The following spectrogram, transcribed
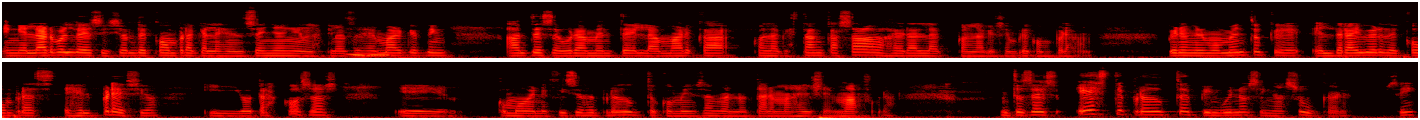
en el árbol de decisión de compra que les enseñan en las clases de marketing, antes seguramente la marca con la que están casados era la con la que siempre compraban. Pero en el momento que el driver de compras es el precio y otras cosas, eh, como beneficios de producto, comienzan a notar más el semáforo. Entonces, este producto de pingüino sin azúcar, ¿sí?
